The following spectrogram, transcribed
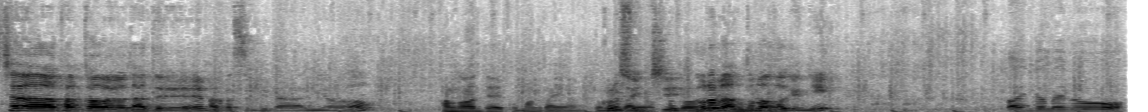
자 반가워요 다들 반갑습니다 안녕 반가운데 도망가요. 그럴 수 도망가요. 있지 너라면 안 도망가. 도망가겠니? 사인 좀 해줘.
